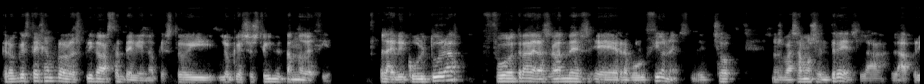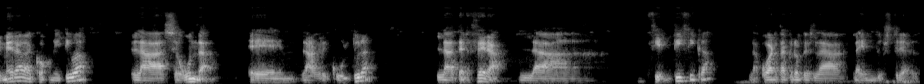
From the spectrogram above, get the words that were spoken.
Creo que este ejemplo lo explica bastante bien lo que, estoy, lo que os estoy intentando decir. La agricultura fue otra de las grandes eh, revoluciones. De hecho, nos basamos en tres. La, la primera, la cognitiva, la segunda, la agricultura, la tercera, la científica, la cuarta creo que es la, industrial.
